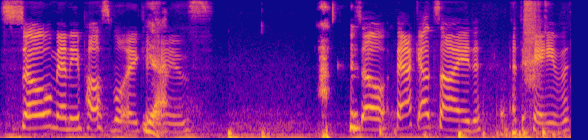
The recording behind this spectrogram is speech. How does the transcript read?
so many possible AKAs. so back outside at the cave,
